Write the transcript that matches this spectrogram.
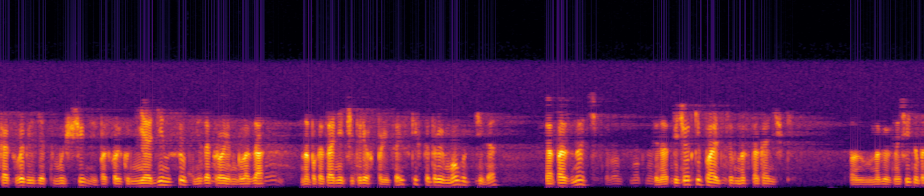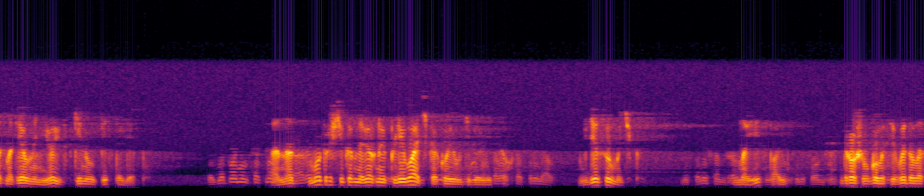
как выглядят мужчины, поскольку ни один суд не закроет глаза на показания четырех полицейских, которые могут тебя опознать и на отпечатки пальцев на стаканчике. Он многозначительно посмотрел на нее и вскинул пистолет. А надсмотрщикам, наверное, плевать, какое у тебя лицо. Где сумочка? В моей спальне. Дрожь в голосе выдала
